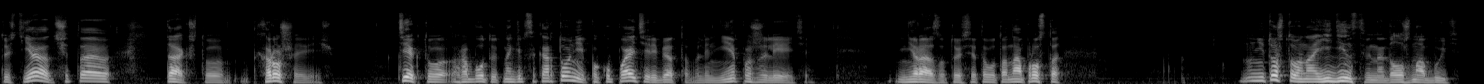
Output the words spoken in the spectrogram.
То есть я считаю, так что хорошая вещь. Те, кто работают на гипсокартоне, покупайте, ребята, блин, не пожалеете. Ни разу. То есть это вот она просто... Ну, не то, что она единственная должна быть.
